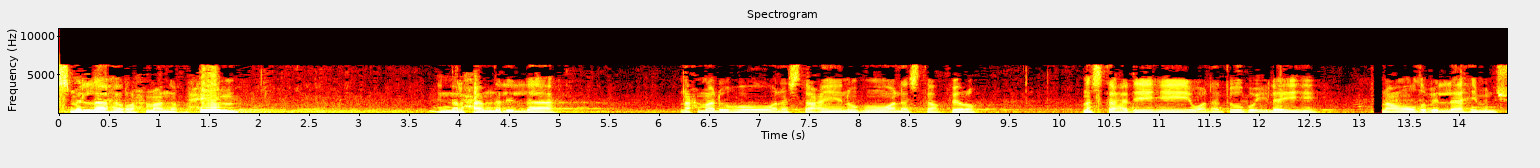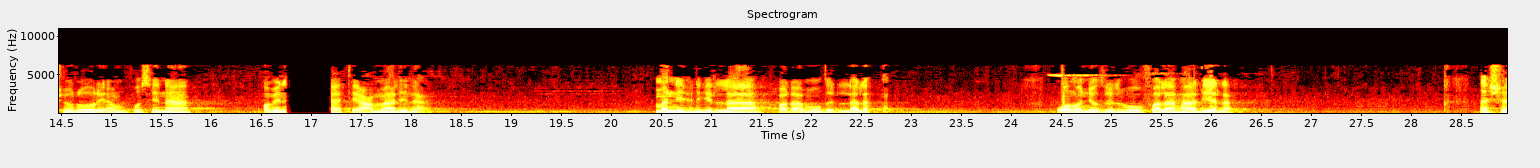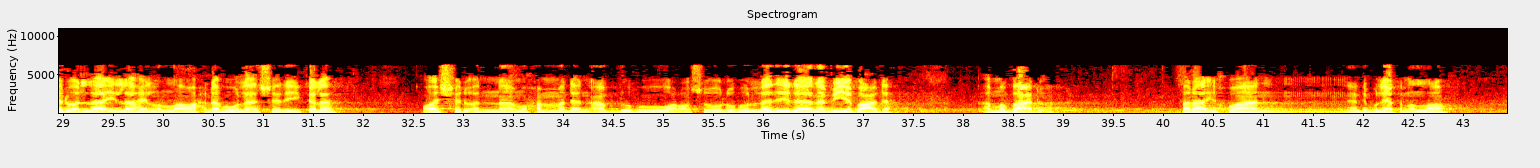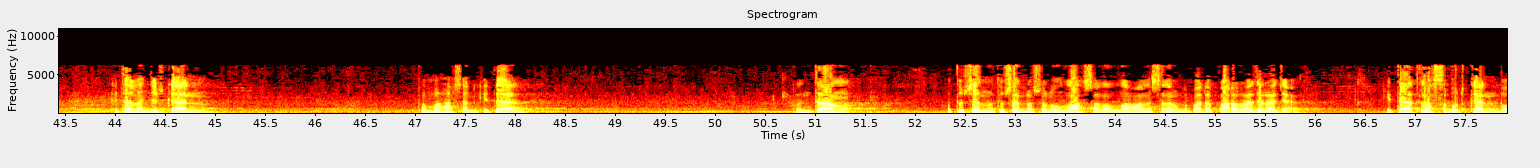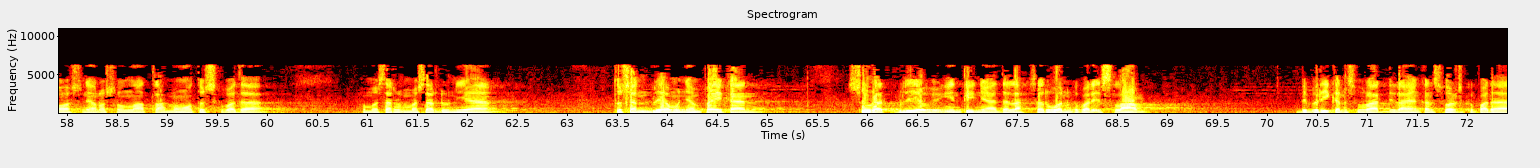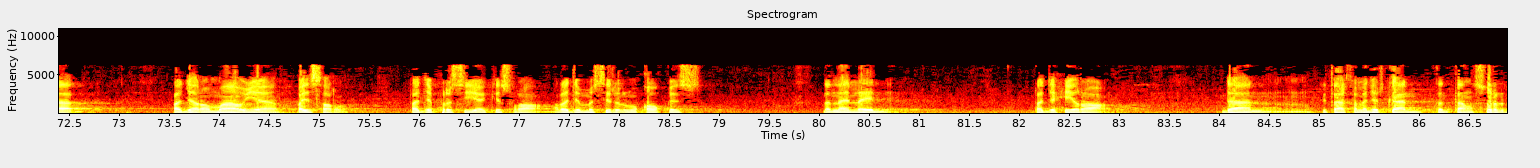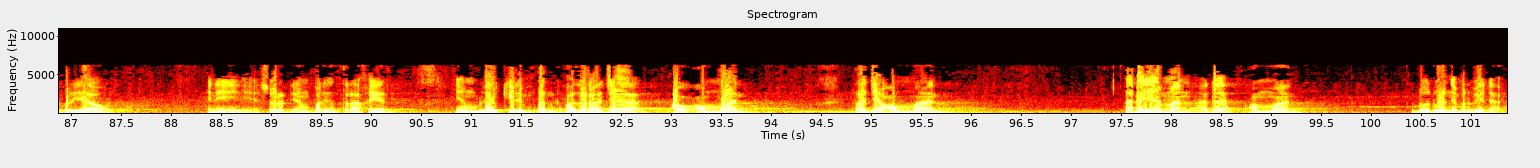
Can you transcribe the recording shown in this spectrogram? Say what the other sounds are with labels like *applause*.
بسم الله الرحمن الرحيم. إن الحمد لله نحمده ونستعينه ونستغفره نستهديه ونتوب إليه. نعوذ بالله من شرور أنفسنا ومن سيئات أعمالنا. من يهده الله فلا مضل له ومن يضلله فلا هادي له. أشهد أن لا إله إلا الله وحده لا شريك له وأشهد أن محمدا عبده ورسوله الذي لا نبي بعده. أما بعد Para ikhwan yang dimuliakan Allah Kita lanjutkan Pembahasan kita Tentang Utusan-utusan Rasulullah Sallallahu Alaihi Wasallam kepada para raja-raja. Kita telah sebutkan bahwasanya Rasulullah telah mengutus kepada pembesar-pembesar dunia utusan beliau menyampaikan surat beliau yang intinya adalah seruan kepada Islam. Diberikan surat, dilayangkan surat kepada Raja Romawi, Kaisar, Raja Persia, Kisra, Raja Mesir Al-Muqawqis dan lain-lainnya. Raja Hira dan kita akan lanjutkan tentang surat beliau. Ini surat yang paling terakhir yang beliau kirimkan kepada Raja Oman. Raja Oman. Ada Yaman, ada Oman. Kedua-duanya berbeda.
